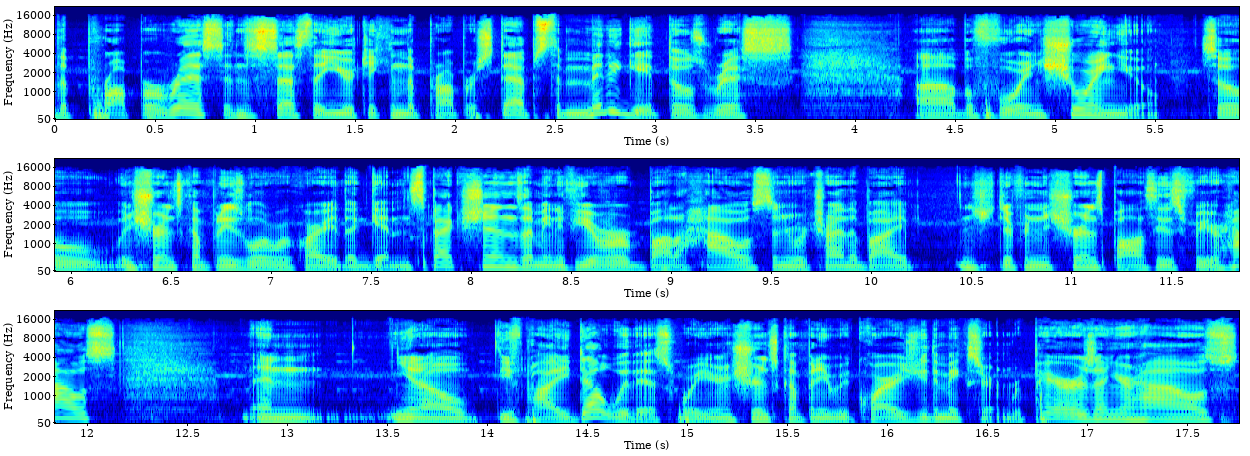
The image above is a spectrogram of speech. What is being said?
the proper risks and assess that you're taking the proper steps to mitigate those risks uh, before insuring you. So insurance companies will require you to get inspections. I mean, if you ever bought a house and were trying to buy different insurance policies for your house, and you know you've probably dealt with this where your insurance company requires you to make certain repairs on your house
